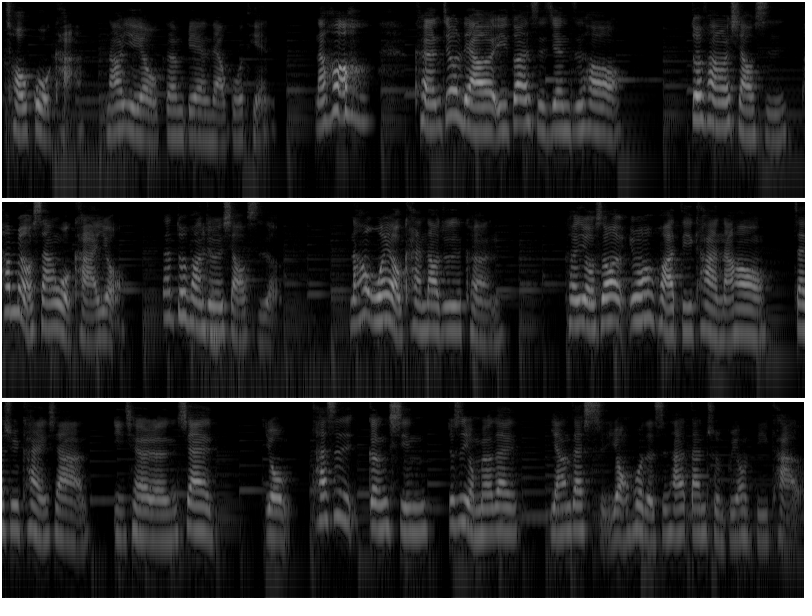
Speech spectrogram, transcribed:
抽过卡，然后也有跟别人聊过天，然后 可能就聊了一段时间之后，对方会消失，他没有删我卡友，但对方就是消失了。然后我也有看到，就是可能可能有时候因为滑低卡，然后再去看一下以前的人现在有他是更新，就是有没有在一样在使用，或者是他单纯不用低卡了。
